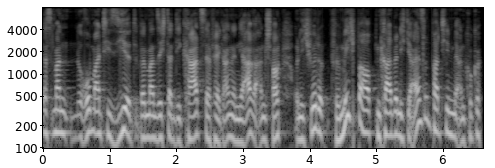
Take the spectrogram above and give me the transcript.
dass man romantisiert, wenn man sich dann die Cards der vergangenen Jahre anschaut. Und ich würde für mich behaupten, gerade wenn ich die Einzelpartien mir angucke,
